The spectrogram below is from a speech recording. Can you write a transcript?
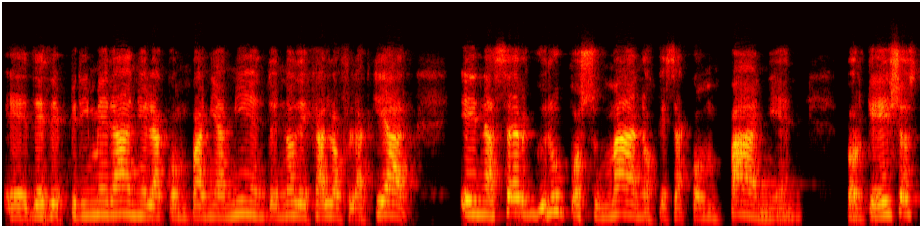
eh, desde primer año, el acompañamiento, en no dejarlo flaquear, en hacer grupos humanos que se acompañen, porque ellos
